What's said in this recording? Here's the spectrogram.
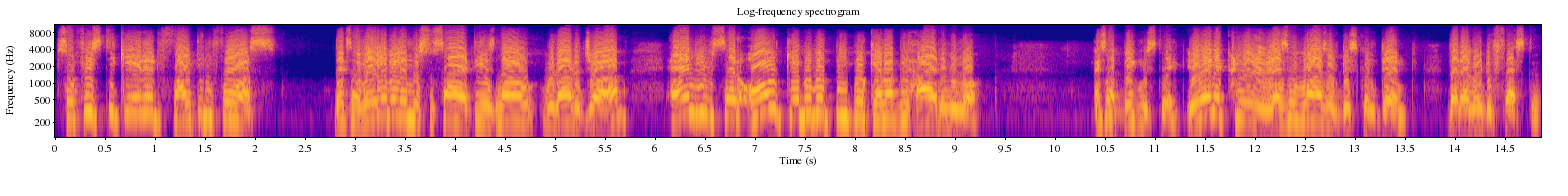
sophisticated fighting force that's available in the society is now without a job, and you've said all capable people cannot be hired anymore. That's a big mistake. You're going to create reservoirs of discontent that are going to fester.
